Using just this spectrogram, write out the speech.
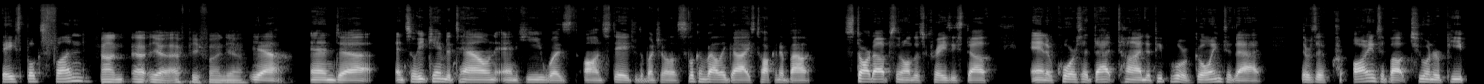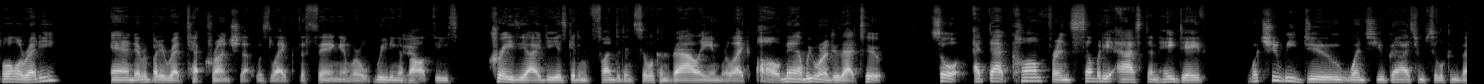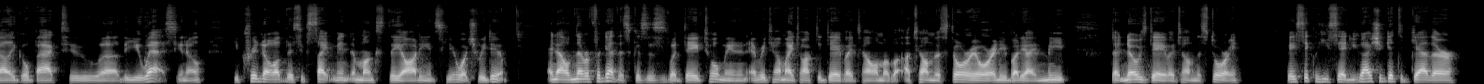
Facebook's fund. Fund, uh, yeah, FP fund, yeah. Yeah, and uh, and so he came to town and he was on stage with a bunch of Silicon Valley guys talking about startups and all this crazy stuff. And of course, at that time, the people who were going to that, there was an audience about 200 people already, and everybody read TechCrunch. That was like the thing, and we're reading yeah. about these crazy ideas getting funded in Silicon Valley, and we're like, oh man, we want to do that too. So at that conference, somebody asked him, "Hey, Dave, what should we do once you guys from Silicon Valley go back to uh, the U.S.? You know, you created all this excitement amongst the audience here. What should we do?" And I'll never forget this because this is what Dave told me. And every time I talk to Dave, I tell him about, I tell him the story, or anybody I meet that knows Dave, I tell him the story. Basically, he said, "You guys should get together,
